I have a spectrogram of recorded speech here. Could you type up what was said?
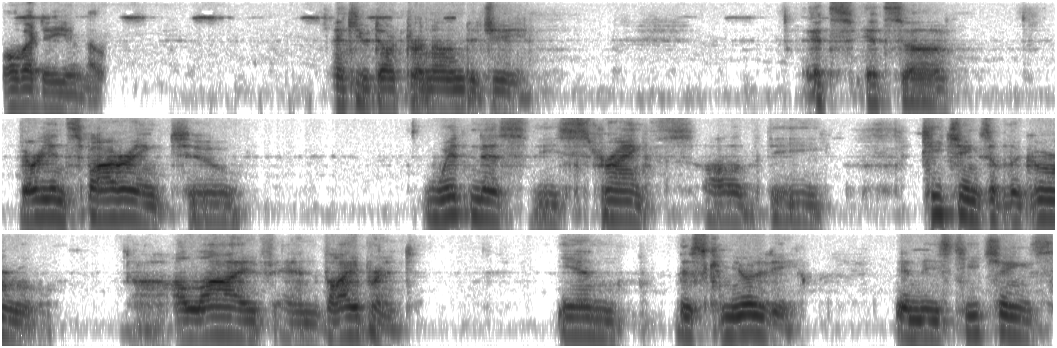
Over to you now. Thank you, Dr. Anandaji. It's, it's uh, very inspiring to witness the strengths of the teachings of the Guru uh, alive and vibrant in this community, in these teachings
